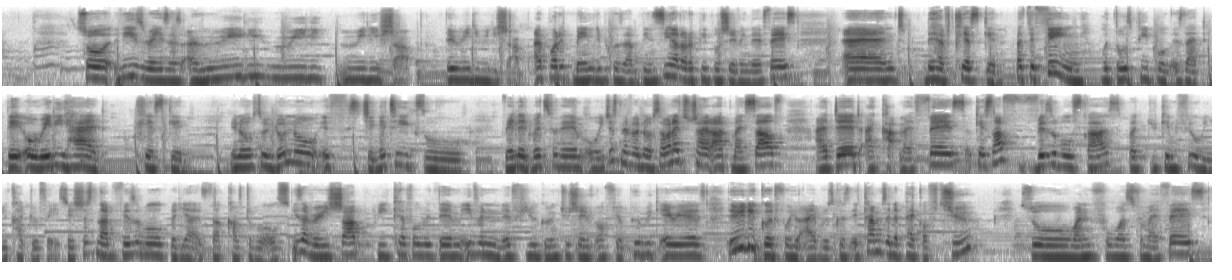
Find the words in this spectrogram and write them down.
So these razors are really really really sharp. They're really really sharp. I bought it mainly because i've been seeing a lot of people shaving their face and they have clear skin. But the thing with those people is that they already had clear skin you know so you don't know if it's genetics or really it works for them or you just never know. So i wanted to try it out myself. I did i cut my face. Okay it's not visible scars but you can feel when you cut your face. It's just not visible but yeah it's not comfortable also. These are very sharp be careful with them. Even if you're going to shave off your pubic areas they're really good for your eyebrows because it comes in a pack of two. So one for was for my face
